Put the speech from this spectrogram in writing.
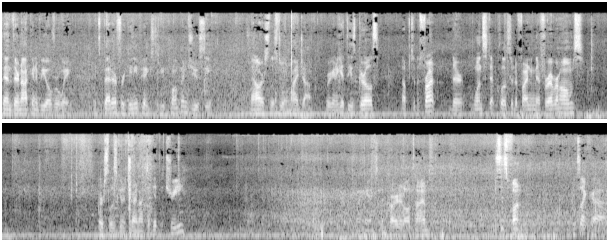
then they're not going to be overweight. It's better for guinea pigs to be plump and juicy. Now Ursula's doing my job. We're to get these girls up to the front. They're one step closer to finding their forever homes. Ursula's to try not to hit the tree. My hands in the cart at all times. This is fun. It's like a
